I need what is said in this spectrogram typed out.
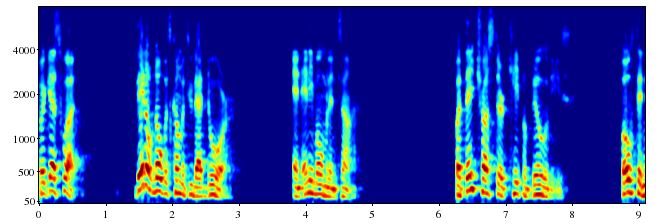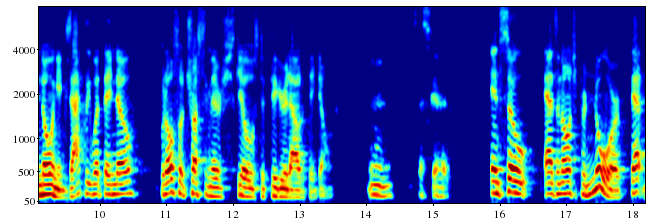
But guess what? They don't know what's coming through that door in any moment in time. But they trust their capabilities, both in knowing exactly what they know, but also trusting their skills to figure it out if they don't. Mm, that's good. And so, as an entrepreneur, that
